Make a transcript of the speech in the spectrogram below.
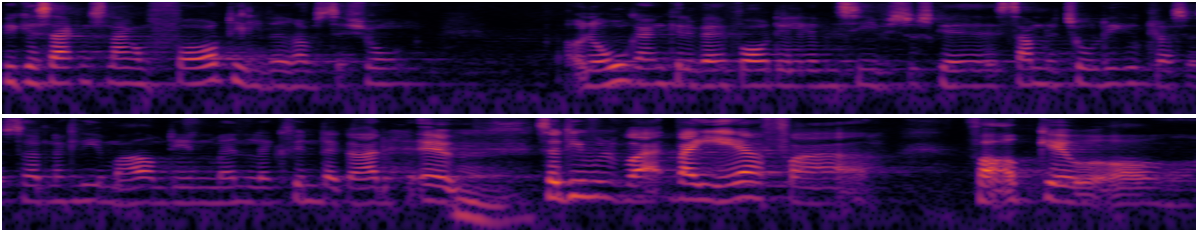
vi kan sagtens snakke om fordele ved repræsentation. Og nogle gange kan det være en fordel, jeg vil sige, hvis du skal samle to Lego-klodser, så er det nok lige meget, om det er en mand eller en kvinde, der gør det. Øh, mm. Så de vil variere fra, fra opgave og,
